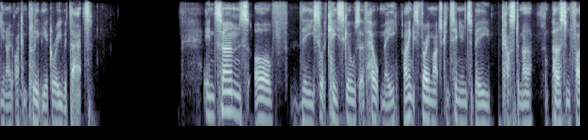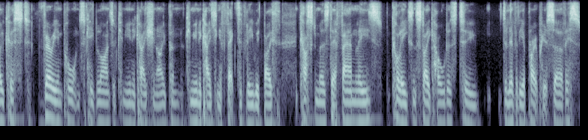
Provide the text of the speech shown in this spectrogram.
you know, I completely agree with that. In terms of the sort of key skills that have helped me, I think it's very much continuing to be customer person focused. Very important to keep lines of communication open, communicating effectively with both customers, their families, colleagues, and stakeholders to deliver the appropriate service.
